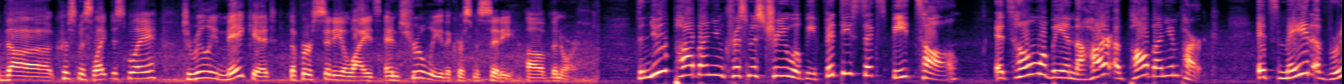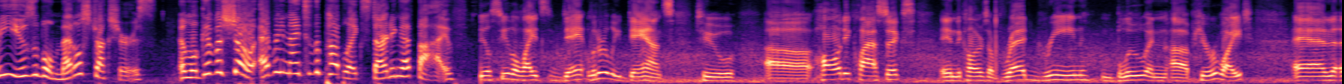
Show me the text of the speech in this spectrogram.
the Christmas light display to really make it the first city of lights and truly the Christmas city of the North. The new Paul Bunyan Christmas tree will be 56 feet tall. Its home will be in the heart of Paul Bunyan Park. It's made of reusable metal structures and will give a show every night to the public starting at 5. You'll see the lights da literally dance to uh, holiday classics in the colors of red, green, blue, and uh, pure white. And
